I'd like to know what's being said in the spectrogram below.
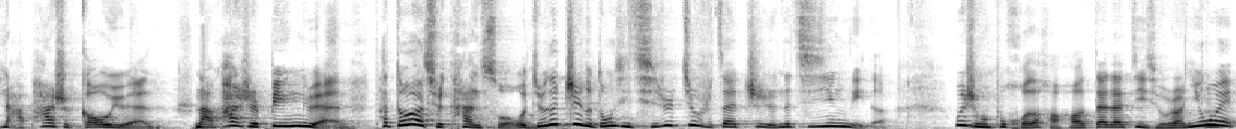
哪怕是高原，哪怕是冰原，他都要去探索。我觉得这个东西其实就是在智人的基因里的。为什么不活得好好待在地球上？因为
